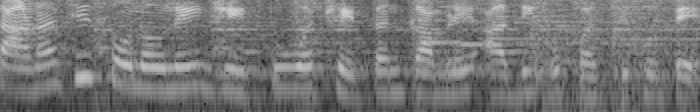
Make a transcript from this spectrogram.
तानाजी सोनवणे जितू व चेतन कांबळे आदी उपस्थित होते.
